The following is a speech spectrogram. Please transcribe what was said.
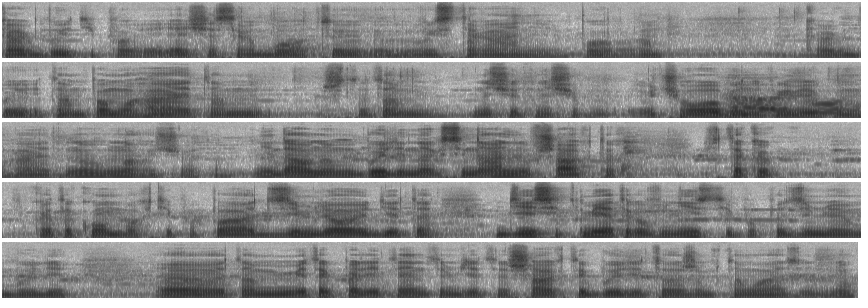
Как бы, типа, я сейчас работаю в ресторане поваром. Как бы, там помогает, там, что там, насчет, насчет учебы, например, помогает. Ну, много чего там. Недавно мы были на Арсенале в шахтах, в так в катакомбах, типа, под землей где-то 10 метров вниз, типа, под землей были. Э, там метрополитен, там где-то шахты были тоже, там лазили. Ну,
